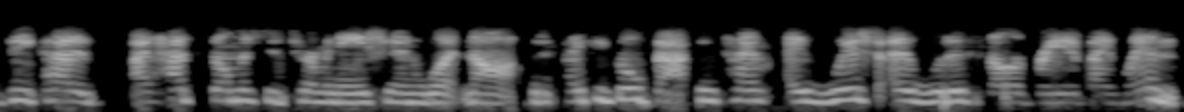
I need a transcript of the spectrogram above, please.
because i had so much determination and whatnot but if i could go back in time i wish i would have celebrated my wins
